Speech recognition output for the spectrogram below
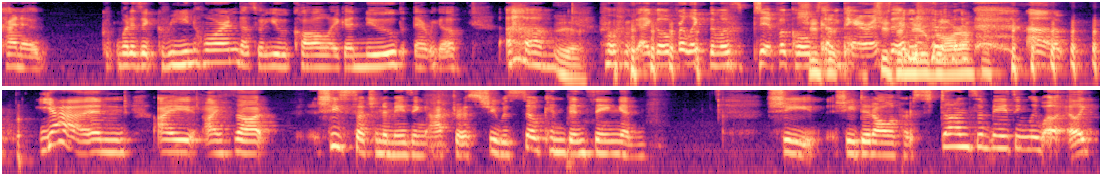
kind of what is it, greenhorn? That's what you would call like a noob. There we go. Um, yeah, I go for like the most difficult she's comparison. The, she's the noob Laura. um, yeah, and I I thought she's such an amazing actress. She was so convincing and she she did all of her stunts amazingly well. Like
